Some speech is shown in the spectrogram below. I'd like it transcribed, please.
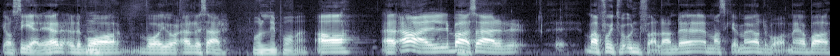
jag ser er, eller vad, vad gör, eller så här. Vad håller ni på med? Ja, eller- ja, eller bara så här. Man får inte vara undfallande, man ska man ju aldrig vara. Men jag bara,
